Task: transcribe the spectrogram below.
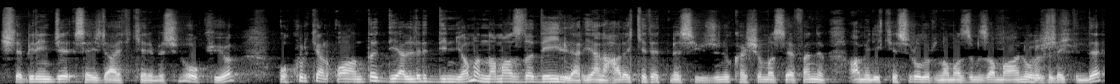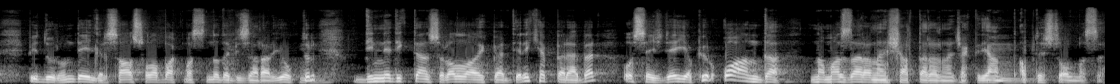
işte birinci secde ayet-i kerimesini okuyor. Okurken o anda diğerleri dinliyor ama namazda değiller. Yani hareket etmesi, yüzünü kaşıması efendim ameli kesir olur, namazımıza mani olur şeklinde bir durum değildir. Sağa sola bakmasında da bir zarar yoktur. Hı. Dinledikten sonra Allahu Ekber diyerek hep beraber o secdeyi yapıyor. O anda namazda aranan şartlar aranacaktır. Yani hmm. abdestli olması.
